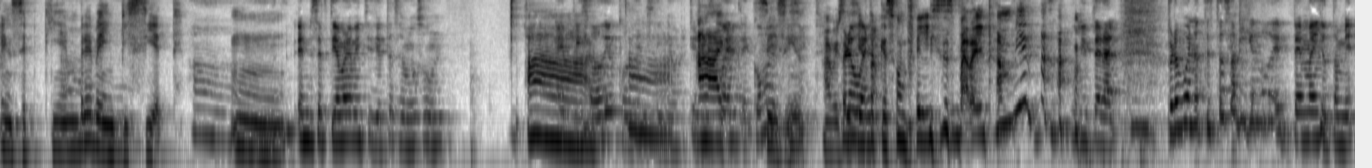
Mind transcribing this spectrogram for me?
en septiembre 27. Ah, Mm. En septiembre 27 hacemos un Ah, episodio con el señor que nos Ay, cuente cómo sí, ha sí. A ver Pero si es cierto bueno. que son felices para él también. Literal. Pero bueno, te estás saliendo de tema y yo también.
